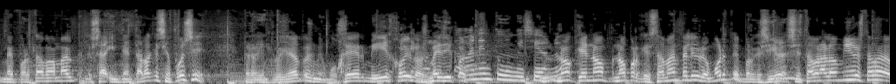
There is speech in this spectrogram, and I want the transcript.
me portaba mal, o sea, intentaba que se fuese, pero incluía pues mi mujer, mi hijo y los médicos. Estaban en tu misión, ¿no? No, que no, no, porque estaba en peligro de muerte, porque si, yo, si estaban a lo mío estaba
